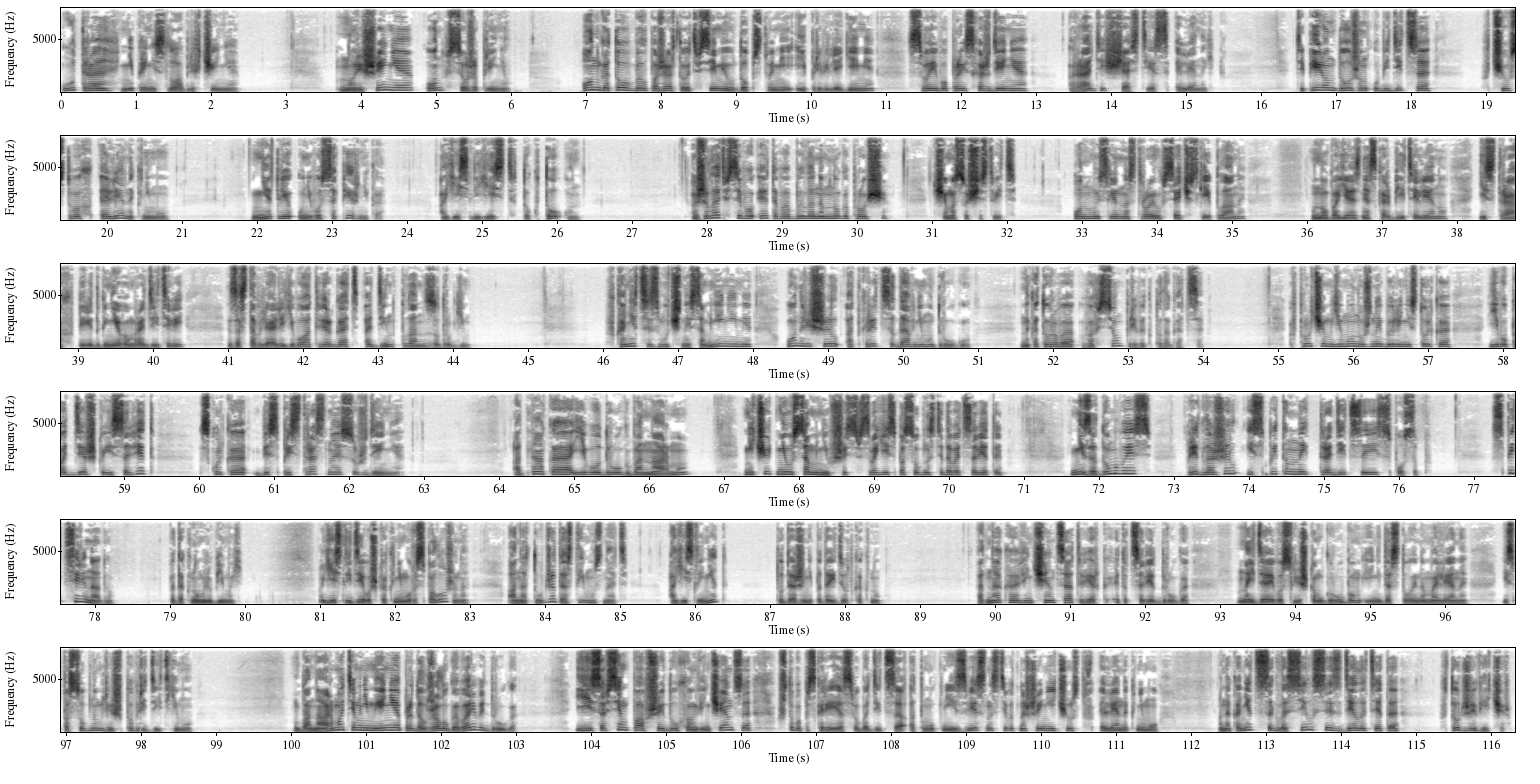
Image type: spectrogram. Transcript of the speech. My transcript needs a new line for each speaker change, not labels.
Утро не принесло облегчения. Но решение он все же принял. Он готов был пожертвовать всеми удобствами и привилегиями своего происхождения ради счастья с Эленой. Теперь он должен убедиться в чувствах Элены к нему. Нет ли у него соперника? А если есть, то кто он? Желать всего этого было намного проще, чем осуществить. Он мысленно строил всяческие планы, но боязнь оскорбить Елену и страх перед гневом родителей заставляли его отвергать один план за другим. В конец измученный сомнениями, он решил открыться давнему другу, на которого во всем привык полагаться. Впрочем, ему нужны были не столько его поддержка и совет, сколько беспристрастное суждение. Однако его друг Банармо, ничуть не усомнившись в своей способности давать советы, не задумываясь, предложил испытанный традицией способ — спеть серенаду под окном любимой. Если девушка к нему расположена, она тут же даст ему знать, а если нет, то даже не подойдет к окну. Однако Винченцо отверг этот совет друга, найдя его слишком грубым и недостойным Элены и способным лишь повредить ему. Бонарма, тем не менее, продолжал уговаривать друга — и совсем павший духом Винченца, чтобы поскорее освободиться от мук неизвестности в отношении чувств Элены к нему, наконец согласился сделать это в тот же вечер.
